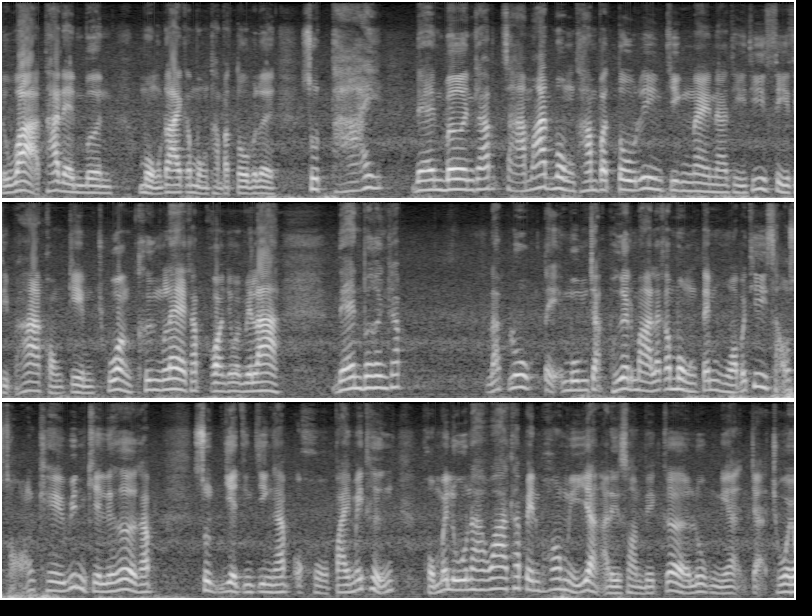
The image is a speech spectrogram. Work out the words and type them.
หรือว่าถ้าแดนเบิร์นหม่งได้ก็หม่งทำประตูไปเลย สุดท้ายแดนเบิร์นครับสามารถหม่งทำประตูได้จริง ๆ ในนาทีที่ 45 ของเกมช่วงครึ่งแรกครับก่อนจะหมดเวลาแดนเบิร์นครับ รับลูกเตะมุมจากเพื่อนมาแล้วก็ม่งเต็มหัวไปที่เสาสองเควินเคเลเฮอร์ครับสุดเหยียดจริงๆครับ โอ้โห ไปไม่ถึง ผมไม่รู้นะว่าถ้าเป็นพ่อหมีอย่างอดิสันเบเกอร์ ลูกเนี้ยจะช่วย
